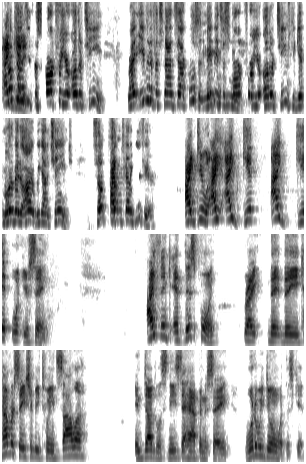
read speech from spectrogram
I Sometimes get it. It's a spark for your other team right? Even if it's not Zach Wilson, maybe it's a spark for your other teams to get motivated. All right, we got to change. So something's got to give here. I do. I I get I get what you're saying. I think at this point, right, the the conversation between Saleh and Douglas needs to happen to say, what are we doing with this kid?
